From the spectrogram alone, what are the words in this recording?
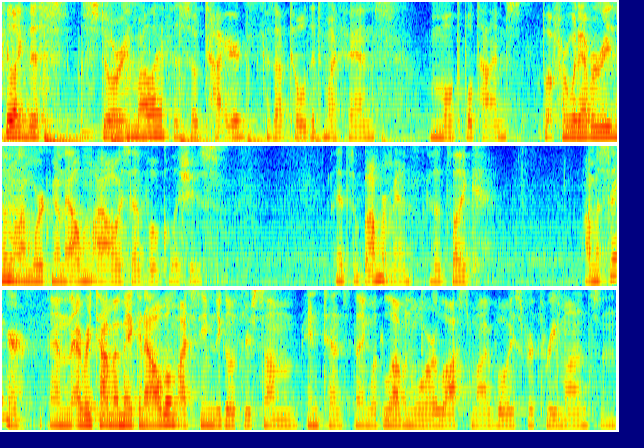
feel like this story in my life is so tired because I've told it to my fans multiple times. But for whatever reason, when I'm working on an album, I always have vocal issues. It's a bummer, man, because it's like I'm a singer, and every time I make an album, I seem to go through some intense thing with Love and War. Lost my voice for three months, and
